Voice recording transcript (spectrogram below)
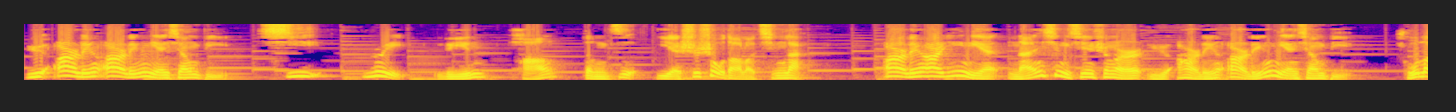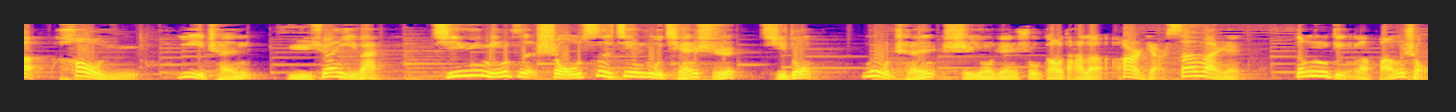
与二零二零年相比，西。瑞、林、杭等字也是受到了青睐。二零二一年男性新生儿与二零二零年相比，除了浩宇、逸晨、宇轩以外，其余名字首次进入前十。其中，沐晨使用人数高达了二点三万人，登顶了榜首，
